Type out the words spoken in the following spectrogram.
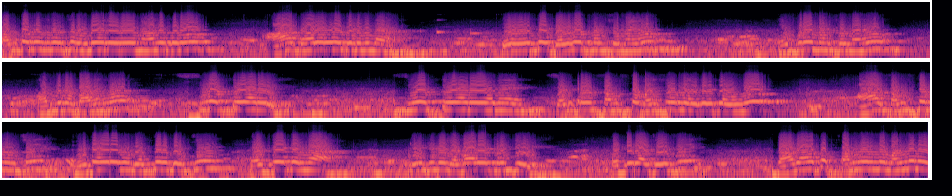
పంతొమ్మిది నుంచి రెండు వేల ఇరవై నాలుగులో ఆ కాలంలో జరిగిన ఏవైతే డెవలప్మెంట్స్ ఉన్నాయో ఇంప్రూవ్మెంట్స్ ఉన్నాయో అందులో భాగంగా సిఎఫ్టిఆర్ఐ సిఎఫ్టిఆర్ఐ అనే సెంట్రల్ సంస్థ మైసూరులో ఏదైతే ఉందో ఆ సంస్థ నుంచి రిటైర్ అయిన వ్యక్తులు తెచ్చి ప్రత్యేకంగా టీటీడీ లెబారెటరీకి పెద్దగా చేసి దాదాపు పన్నెండు మందిని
